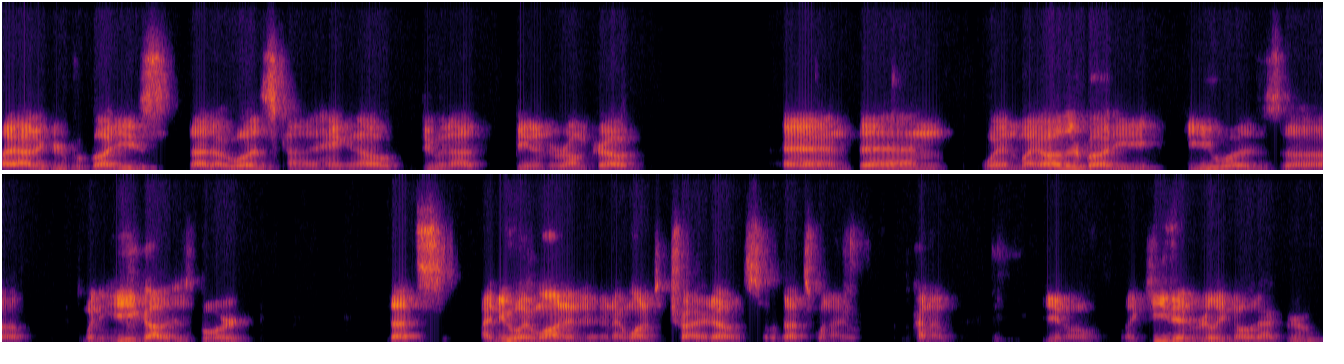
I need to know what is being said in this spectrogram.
I had a group of buddies that I was kind of hanging out, doing that, being in the wrong crowd. And then when my other buddy, he was, uh, when he got his board, that's, I knew I wanted it and I wanted to try it out. So that's when I kind of, you know, like he didn't really know that group.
